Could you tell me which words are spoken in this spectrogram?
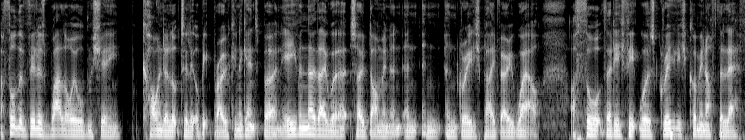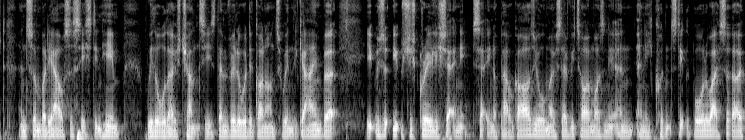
I thought that Villa's well oiled machine kind of looked a little bit broken against Burnley, even though they were so dominant and, and, and Grealish played very well. I thought that if it was Grealish coming off the left and somebody else assisting him with all those chances, then Villa would have gone on to win the game. But it was it was just Grealish setting it, setting up El Ghazi almost every time, wasn't it? And and he couldn't stick the ball away. So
